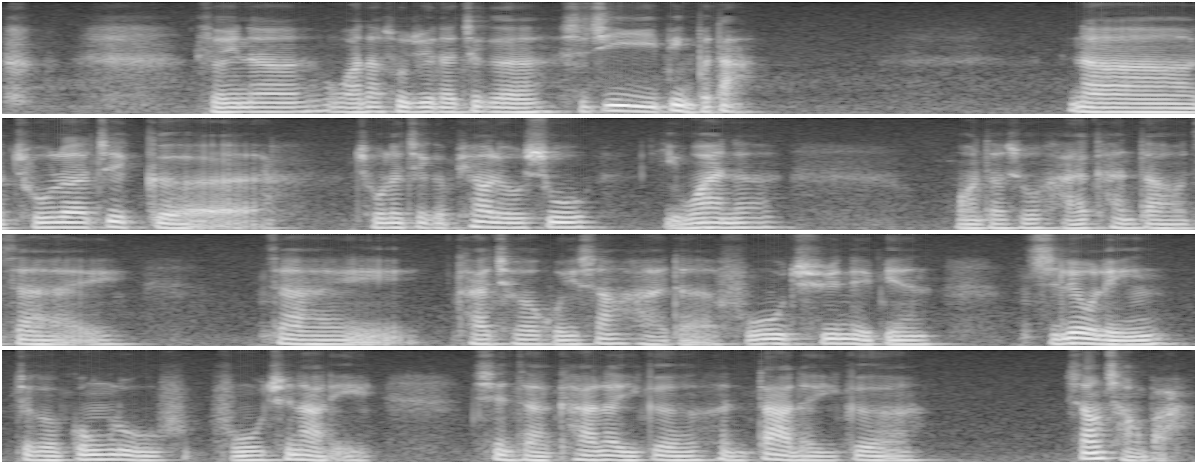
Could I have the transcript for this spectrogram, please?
所以呢，王大叔觉得这个实际意义并不大。那除了这个，除了这个漂流书以外呢？王大叔还看到，在在开车回上海的服务区那边，G 六零这个公路服务区那里，现在开了一个很大的一个商场吧。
